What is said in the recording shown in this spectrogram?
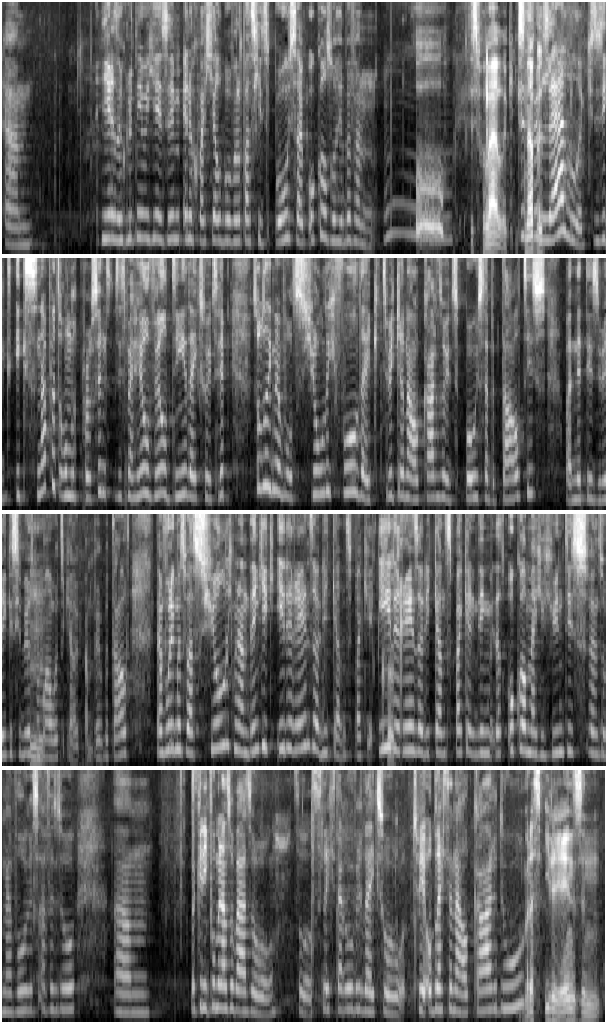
ehm, hier is een gloednieuwe gsm en nog wat geld bovenop. Als je iets post, zou ik ook wel zo hebben van... mm, Het is verleidelijk. Ik het snap is het. verleidelijk. Dus ik, ik snap het 100%. Het is met heel veel dingen dat ik zoiets heb. Soms dat ik me bijvoorbeeld schuldig voel dat ik twee keer na elkaar zoiets post dat betaald is, wat net deze week is gebeurd, Hmm. normaal word ik eigenlijk amper betaald, dan voel ik me zo wat schuldig, maar dan denk ik, iedereen zou die kans pakken. Iedereen zou die kans pakken. En ik denk dat ook wel mij gegund is, van zo mijn volgers af en zo. Ehm, maar ik voel me dan zo, wat zo, zo slecht daarover dat ik zo twee opdrachten na elkaar doe. Maar dat is iedereen zijn...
